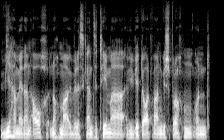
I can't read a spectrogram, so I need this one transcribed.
wir haben ja dann auch nochmal über das ganze Thema, wie wir dort waren, gesprochen und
